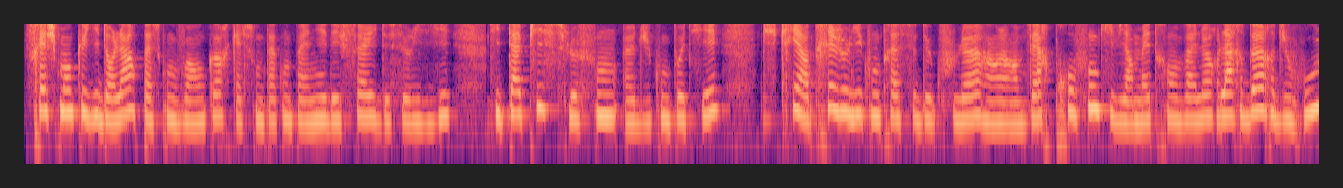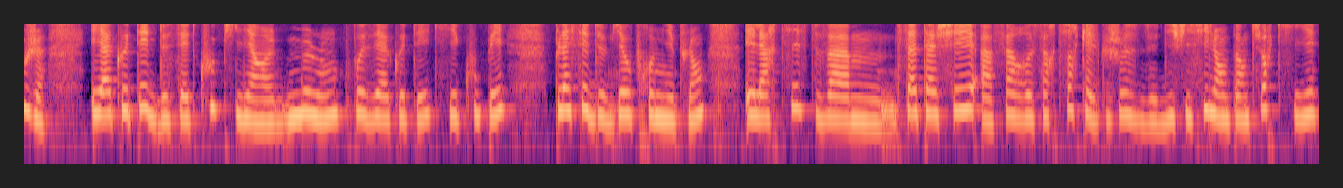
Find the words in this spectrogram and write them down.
fraîchement cueillies dans l'arbre parce qu'on voit encore qu'elles sont accompagnées des feuilles de cerisier qui tapissent le fond euh, du compotier, qui crée un très joli contraste de couleurs, un vert profond qui vient mettre en valeur l'ardeur du rouge. Et à côté de cette coupe, il y a un melon posé à côté qui est coupé placé de biais au premier plan. Et l'artiste va hum, s'attacher à faire ressortir quelque chose de difficile en peinture qui est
